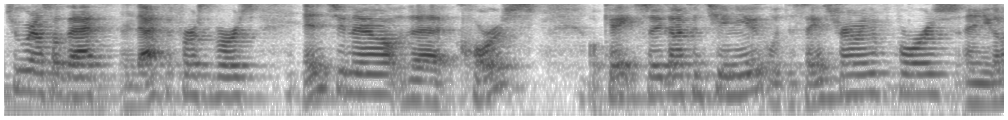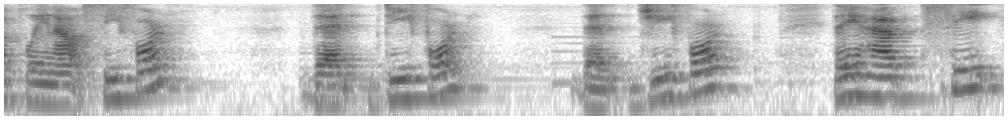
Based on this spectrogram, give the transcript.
two rounds of that, and that's the first verse. Into now the chorus. Okay, so you're gonna continue with the same strumming, of course, and you're gonna play now C4, then D4, then G4, then you have C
